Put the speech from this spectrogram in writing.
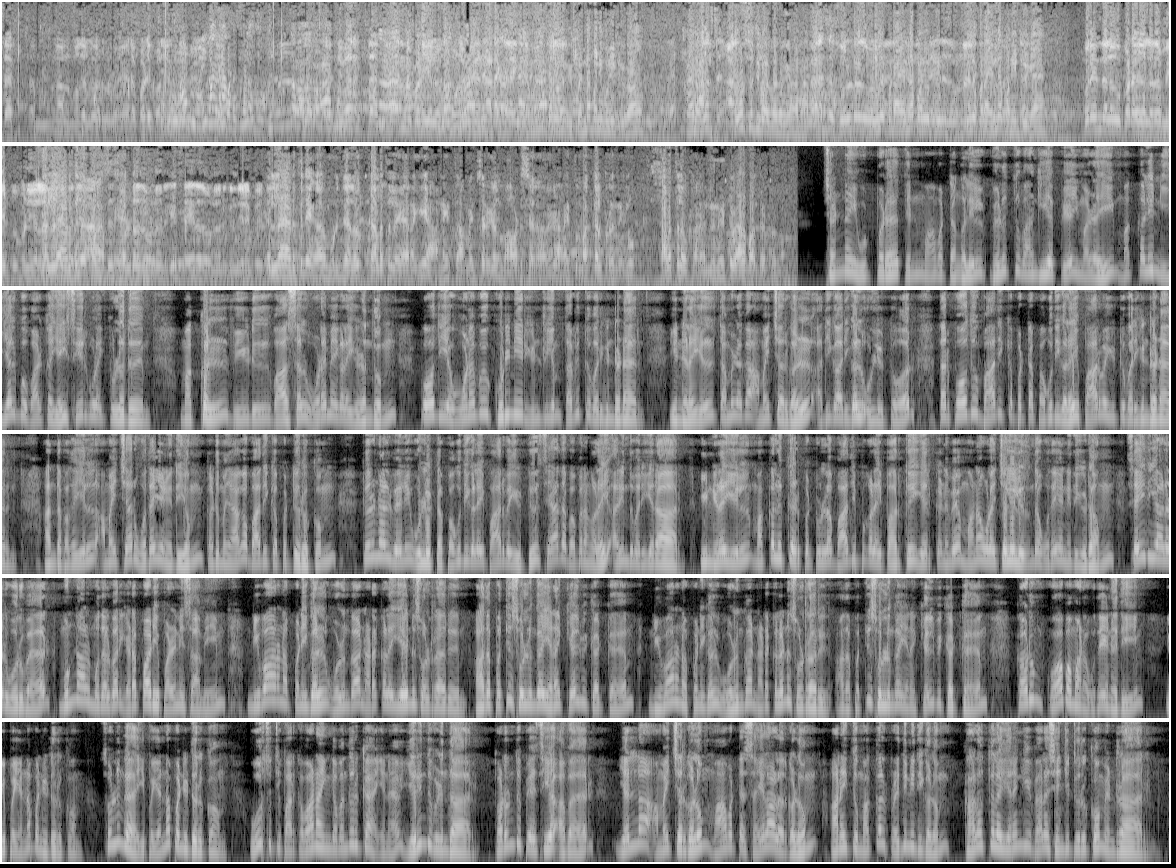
Sir முன்னாள் முதல்வர் எடப்பாடி பழனிசாமி நிவாரண சார், நிவாரண பணிகள் வந்து முழுமையாக நடக்கலைங்கிற மாதிரி இப்ப என்ன பண்ணி பண்ணிட்டு இருக்கோம்? நான் அரசு- ஊர் சுத்தி பார்க்க வந்திருக்கேன் நான். அரசு சொல்றது ஒண்ணு, இல்ல இப்ப நான் என்ன பண்ணிட்டு இருக்கேன் ஒண்ணு. இல்ல இப்ப நான் என்ன பண்ணிட்டு இருக்கேன்? குறைந்த அளவு படகுல தான் மீட்பு பணிகள் எல்லா இடத்துலயும் சொல்றது ஒண்ணு இருக்கு செய்யறது ஒண்ணு இருக்குன்னு சொல்லி எல்லா இடத்துலயும் எங்களால முடிஞ்ச அளவுக்கு களத்துல இறங்கி அனைத்து அமைச்சர்கள் மாவட்ட செயலாளர்கள் அனைத்து மக்கள் பிரதிநிதிகளும் களத்துல நின்னுட்டு வேலை பார்த்துட்டு இருக்கோம். சென்னை உட்பட தென் மாவட்டங்களில் வெளுத்து வாங்கிய பேய் மழை மக்களின் இயல்பு வாழ்க்கையை சீர்குலைத்துள்ளது. மக்கள் வீடு வாசல் உடைமைகளை இழந்தும் போதிய உணவு குடிநீர் இன்றியும் தவித்து வருகின்றனர். இந்நிலையில் தமிழக அமைச்சர்கள் அதிகாரிகள் உள்ளிட்டோர் தற்போது பாதிக்கப்பட்ட பகுதிகளை பார்வையிட்டு வருகின்றனர். அந்த வகையில் அமைச்சர் உதயநிதியும் கடுமையாக பாதிக்கப்பட்டிருக்கும் திருநெல்வேலி உள்ளிட்ட பகுதிகளை பார்வையிட்டு சேத விவரங்களை அறிந்து வருகிறார். இந்நிலையில் மக்களுக்கு ஏற்பட்டுள்ள பாதிப்புகளை பார்த்து ஏற்கனவே மன உளைச்சலில் இருந்த உதயநிதியிடம் செய்தியாளர் ஒருவர் முன்னாள் முதல்வர் எடப்பாடி பழனிசாமி நிவாரண பணிகள் ஒழுங்கா நடக்கலையேன்னு சொல்றாரு. அதை பத்தி சொல்லுங்க என கேள்வி கேட்க நிவாரண பணிகள் ஒழுங்கா நடக்கலன்னு சொல்றாரு. அதை பத்தி சொல்லுங்க என கேள்வி கேட்க கடும் கோபமான உதயநிதி இப்ப என்ன பண்ணிட்டு இருக்கோம்? சொல்லுங்க இப்ப என்ன பண்ணிட்டு இருக்கோம்? ஊர் சுத்தி பார்க்கவா நான் இங்க வந்திருக்கேன் என எரிந்து விழுந்தார். தொடர்ந்து பேசிய அவர் எல்லா அமைச்சர்களும் மாவட்ட செயலாளர்களும் அனைத்து மக்கள் பிரதிநிதிகளும் களத்துல இறங்கி வேலை செஞ்சிட்டு இருக்கோம் என்றார்.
